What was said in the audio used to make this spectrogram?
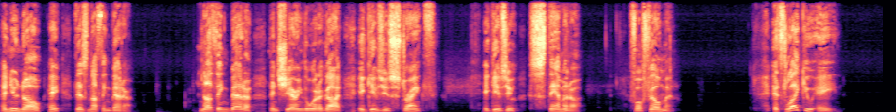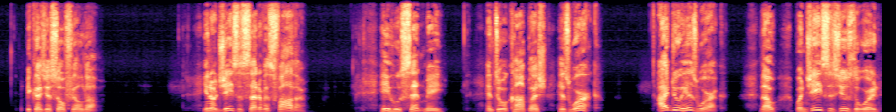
And you know, hey, there's nothing better. Nothing better than sharing the word of God. It gives you strength. It gives you stamina, fulfillment. It's like you ate because you're so filled up. You know, Jesus said of his Father, He who sent me and to accomplish his work. I do his work. Now, when Jesus used the word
